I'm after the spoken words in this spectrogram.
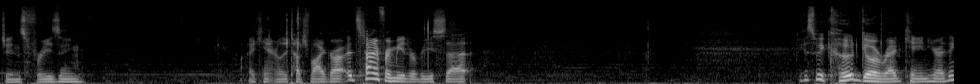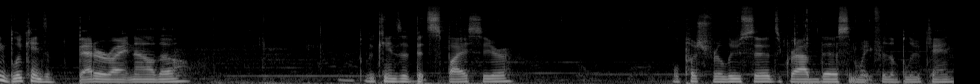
Jhin's freezing. I can't really touch Veigar. It's time for me to reset. I guess we could go Red Kayn here. I think Blue Kayn's better right now, though. Blue Kayn's a bit spicier. We'll push for Lucids, grab this, and wait for the Blue Kayn.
